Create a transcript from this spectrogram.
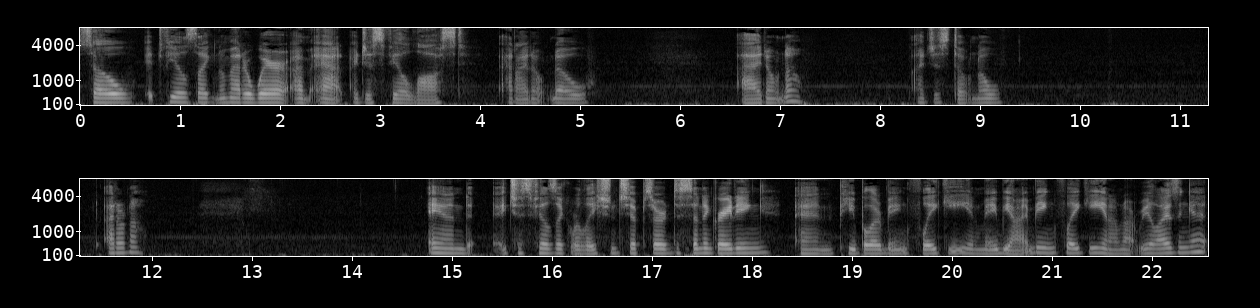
so it feels like no matter where I'm at, I just feel lost. And I don't know. I don't know. I just don't know. I don't know. And it just feels like relationships are disintegrating and people are being flaky, and maybe I'm being flaky and I'm not realizing it.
